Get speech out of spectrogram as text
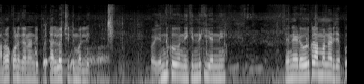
అరవకొని తినండి. ఇప్పుడు తల్లి వచ్చింది మళ్ళీ. ఎందుకు? నీకు ఎందుకు ఇవన్నీ? నేను ఏడు ఊరికి రమ్మన్నాడు చెప్పు.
